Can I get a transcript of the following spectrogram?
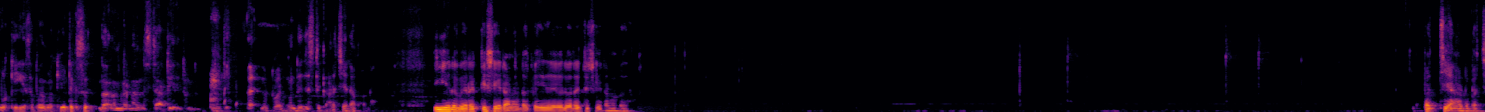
ഓക്കെ യെസ് അപ്പോൾ നമ്മൾ ക്യൂടെക്സ് നമ്മൾ സ്റ്റാർട്ട് ചെയ്തിട്ടുണ്ട്. ഇങ്ങോട്ട് വരുന്നുണ്ട് ജസ്റ്റ് കാണിച്ചു തരാം. ഈ ഒരു വെറൈറ്റി ഷെയ്ഡാണ് കേട്ടോ. ഇപ്പോൾ ഈ ഒരു വെറൈറ്റി ഷെയ്ഡാണ് ഇവിടെ പച്ചയാണ് കേട്ടോ പച്ച.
